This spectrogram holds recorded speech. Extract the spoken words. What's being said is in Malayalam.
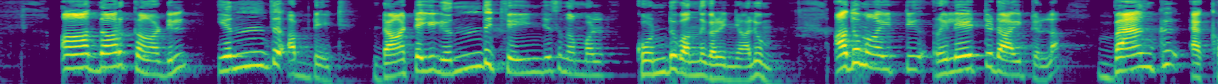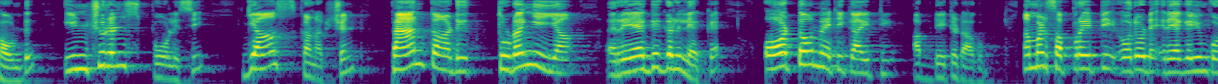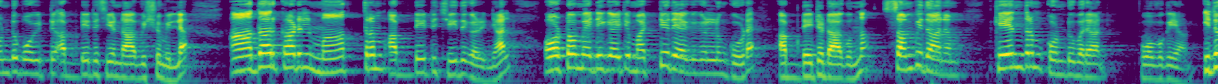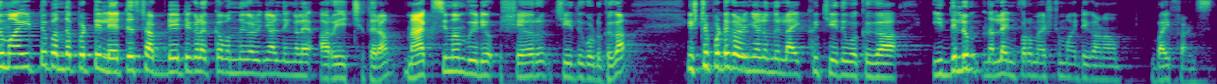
ആധാർ കാർഡിൽ എന്ത് അപ്ഡേറ്റ് ഡാറ്റയിൽ എന്ത് ചേഞ്ചസ് നമ്മൾ കൊണ്ടുവന്നു കഴിഞ്ഞാലും അതുമായിട്ട് റിലേറ്റഡ് ആയിട്ടുള്ള bank account insurance policy gas connection PAN card തുടങ്ങിയ രേഖകളിലേക്ക് ഓട്ടോമാറ്റിക്കായിട്ട് അപ്ഡേറ്റഡ് ആകും. നമ്മൾ സെപ്പറേറ്റ് ഓരോ രേഖയും കൊണ്ടുപോയിട്ട് അപ്ഡേറ്റ് ചെയ്യേണ്ട ആവശ്യമില്ല. ആധാർ കാർഡിൽ മാത്രം അപ്ഡേറ്റ് ചെയ്ത് കഴിഞ്ഞാൽ ഓട്ടോമാറ്റിക്കായിട്ട് മറ്റ് രേഖകളിലും കൂടെ അപ്ഡേറ്റഡ് ആകുന്ന സംവിധാനം കേന്ദ്രം കൊണ്ടുവരാൻ പോവുകയാണ്. ഇതുമായിട്ട് ബന്ധപ്പെട്ട് ലേറ്റസ്റ്റ് അപ്ഡേറ്റുകളൊക്കെ വന്നു കഴിഞ്ഞാൽ നിങ്ങളെ അറിയിച്ചു തരാം. മാക്സിമം വീഡിയോ ഷെയർ ചെയ്ത് കൊടുക്കുക. ഇഷ്ടപ്പെട്ട് കഴിഞ്ഞാൽ ഒന്ന് ലൈക്ക് ചെയ്ത് വെക്കുക. ഇതിലും നല്ല ഇൻഫർമേഷനുമായിട്ട് കാണാം. Bye friends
